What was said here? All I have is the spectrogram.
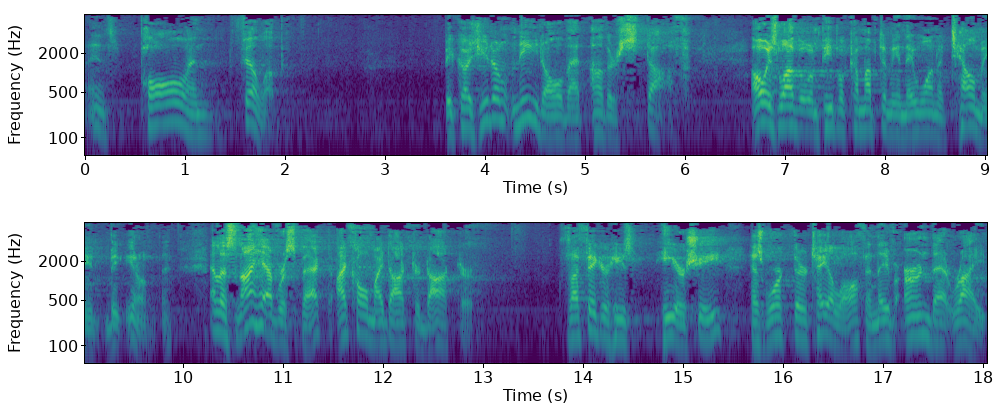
it's Paul and Philip. Because you don't need all that other stuff. I always love it when people come up to me and they want to tell me, you know, and listen, I have respect. I call my doctor doctor. Because I figure he's, he or she has worked their tail off and they've earned that right.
